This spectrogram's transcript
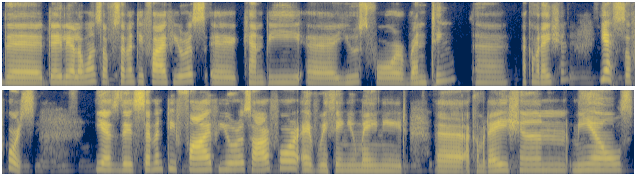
The daily allowance of 75 euros uh, can be uh, used for renting uh, accommodation? Yes, of course. Yes, the 75 euros are for everything you may need, uh, accommodation, meals.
